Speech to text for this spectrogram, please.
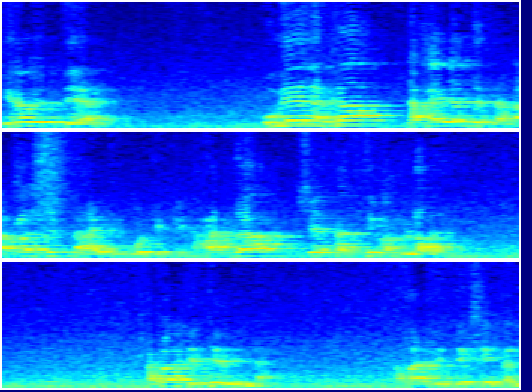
يروي الدين. ومينك ده حيردك أفل ستة هاي تقولك حتى شيء تكتيم أولاد أفل تتم لنا أفل تتك شيطان.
